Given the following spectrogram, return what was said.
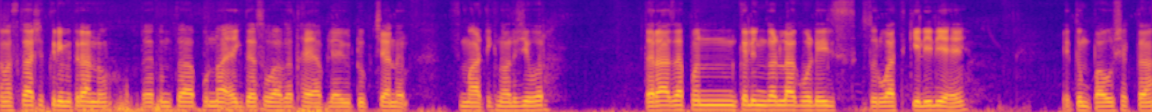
नमस्कार शेतकरी मित्रांनो. तर तुमचा पुन्हा एकदा स्वागत आहे आपल्या यूट्यूब चॅनल स्मार्ट टेक्नॉलॉजीवर तर आज आपण कलिंगड लागवडीस सुरुवात केलेली आहे. हे तुम्ही पाहू शकता.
